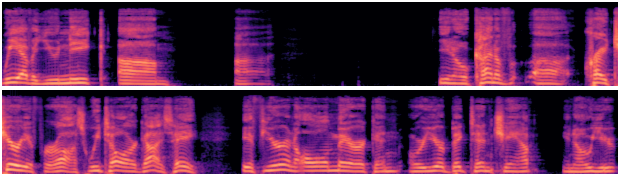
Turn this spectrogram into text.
we have a unique um uh you know, kind of uh criteria for us. We tell our guys, "Hey, if you're an all-American or you're a Big 10 champ, you know, you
